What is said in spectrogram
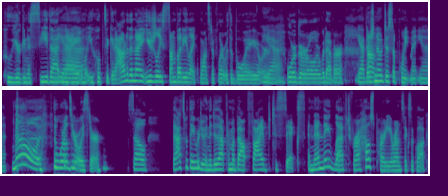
who you're gonna see that night and what you hope to get out of the night. Usually somebody like wants to flirt with a boy or yeah. or a girl or whatever. Yeah. There's um, no disappointment yet. No, the world's your oyster. So that's what they were doing. They did that from about five to six. And then they left for a house party around six o'clock.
